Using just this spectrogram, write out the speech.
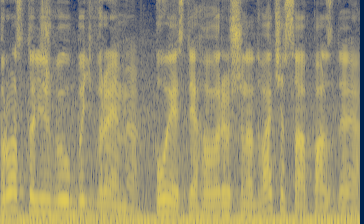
Просто лиш би убити время. Поїзд я говорив, що на 2 часа опаздує.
